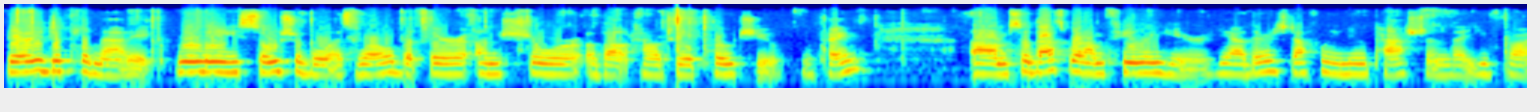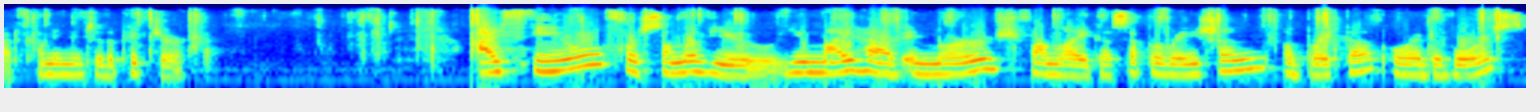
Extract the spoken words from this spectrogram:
very diplomatic, really sociable as well, but they're unsure about how to approach you. Okay. Um, so that's what I'm feeling here. Yeah, there's definitely new passion that you've got coming into the picture. I feel for some of you, you might have emerged from like a separation, a breakup, or a divorce.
